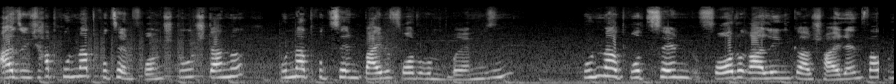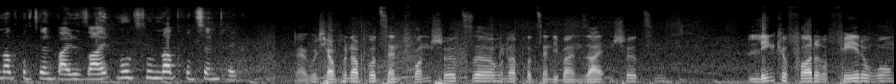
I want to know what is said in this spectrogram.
Also ich habe 100% Frontstoßstange, 100% beide vorderen Bremsen, 100% vorderer linker Schalldämpfer, 100% beide Seiten und 100% Heck. Ja gut, ich habe 100% Frontschürze, 100% die beiden Seitenschürzen, linke vordere Federung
